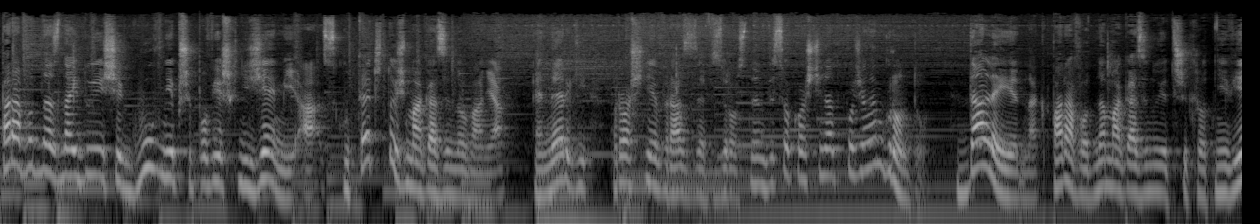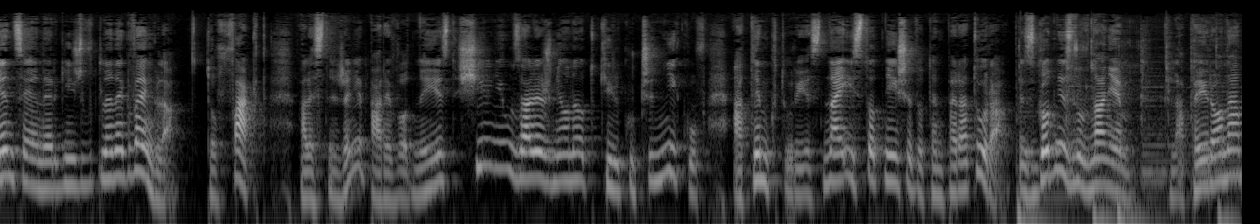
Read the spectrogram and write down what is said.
Para wodna znajduje się głównie przy powierzchni Ziemi, a skuteczność magazynowania energii rośnie wraz ze wzrostem wysokości nad poziomem gruntu. Dalej jednak para wodna magazynuje trzykrotnie więcej energii niż dwutlenek węgla. To fakt, ale stężenie pary wodnej jest silnie uzależnione od kilku czynników, a tym, który jest najistotniejszy, to temperatura. Zgodnie z równaniem Clapeyrona,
